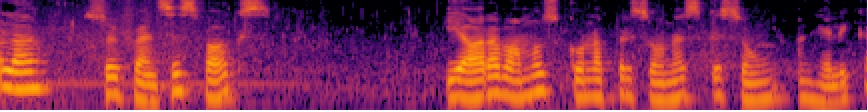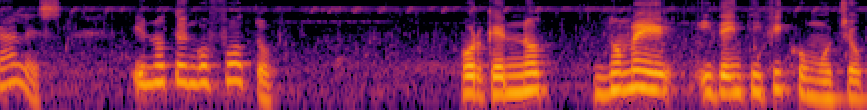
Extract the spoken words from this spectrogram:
Hola, soy Francis Fox y ahora vamos con las personas que son angelicales. Y no tengo foto porque no, no me identifico mucho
